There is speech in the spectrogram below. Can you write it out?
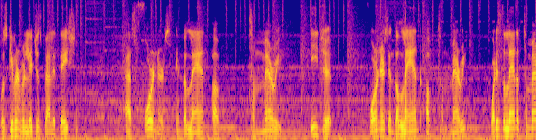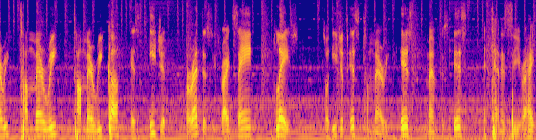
was given religious validation as foreigners in the land of Tamari, Egypt. Foreigners in the land of Tamari. What is the land of Tamari? Tamari, Tamarica is Egypt. Parentheses, right? Same place. So Egypt is Tamari, is Memphis, is in Tennessee, right?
